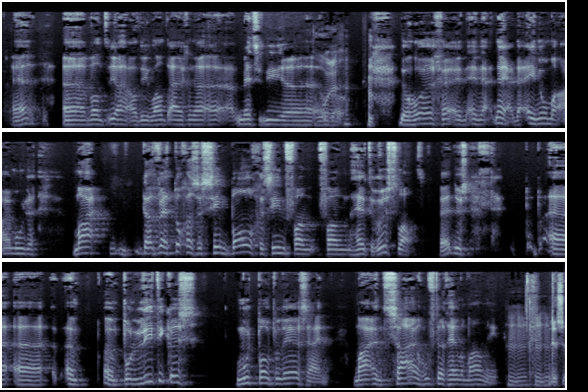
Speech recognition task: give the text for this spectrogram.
Hè? Uh, want ja, al die landeigenaren, mensen die. De horigen en, en nou ja, de enorme armoede. Maar dat werd toch als een symbool gezien van, van het Rusland. Dus een, een politicus moet populair zijn. Maar een tsaar hoeft dat helemaal niet. Mhm, mhm. Dus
